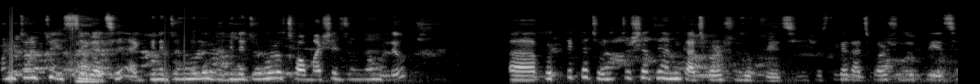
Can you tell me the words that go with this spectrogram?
অনেক চরিত্র এসছে গেছে। একদিনের জন্য হলেও দুদিনের জন্য হলেও ছ মাসের জন্য হলেও। আহ, প্রত্যেকটা চরিত্রের সাথে আমি কাজ করার সুযোগ পেয়েছি। স্বস্তিকা কাজ করার সুযোগ পেয়েছে।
